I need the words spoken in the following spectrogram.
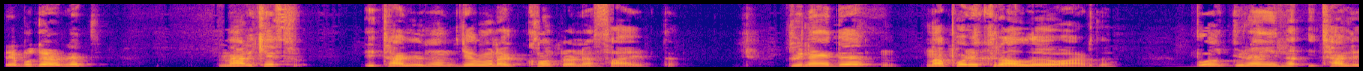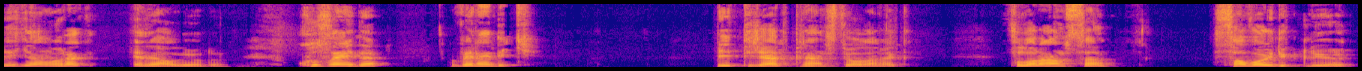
Ve bu devlet merkez İtalya'nın genel olarak kontrolüne sahipti. Güneyde Napoli Krallığı vardı. Bu Güney İtalya'yı genel olarak ele alıyordu. Kuzeyde Venedik bir ticaret prensliği olarak, Floransa, Savoy Düklüğü,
